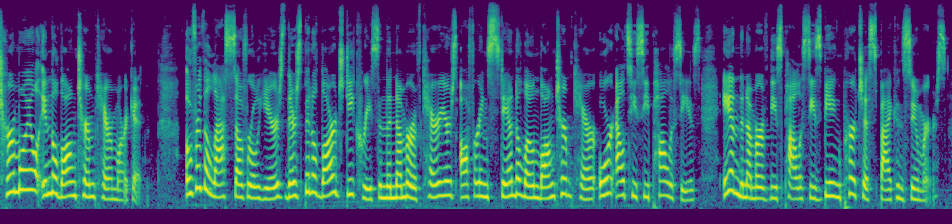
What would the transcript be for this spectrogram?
Turmoil in the long term care market. Over the last several years, there's been a large decrease in the number of carriers offering standalone long term care or LTC policies, and the number of these policies being purchased by consumers.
